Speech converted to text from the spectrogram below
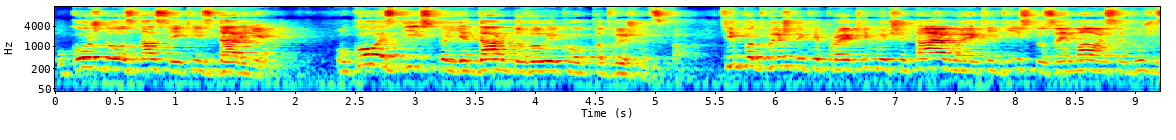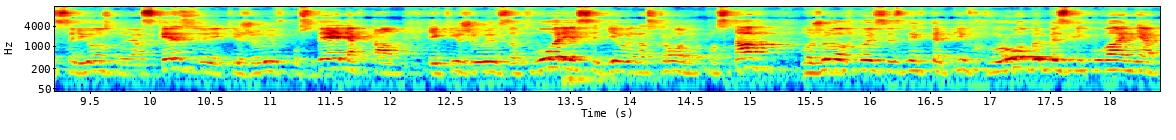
У кожного з нас якийсь дар є. У когось дійсно є дар до великого подвижництва. Ті подвижники, про які ми читаємо, які дійсно займалися дуже серйозною аскезою, які жили в пустелях, там, які жили в затворі, сиділи на строгих постах, можливо, хтось із них терпів хвороби без лікування.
